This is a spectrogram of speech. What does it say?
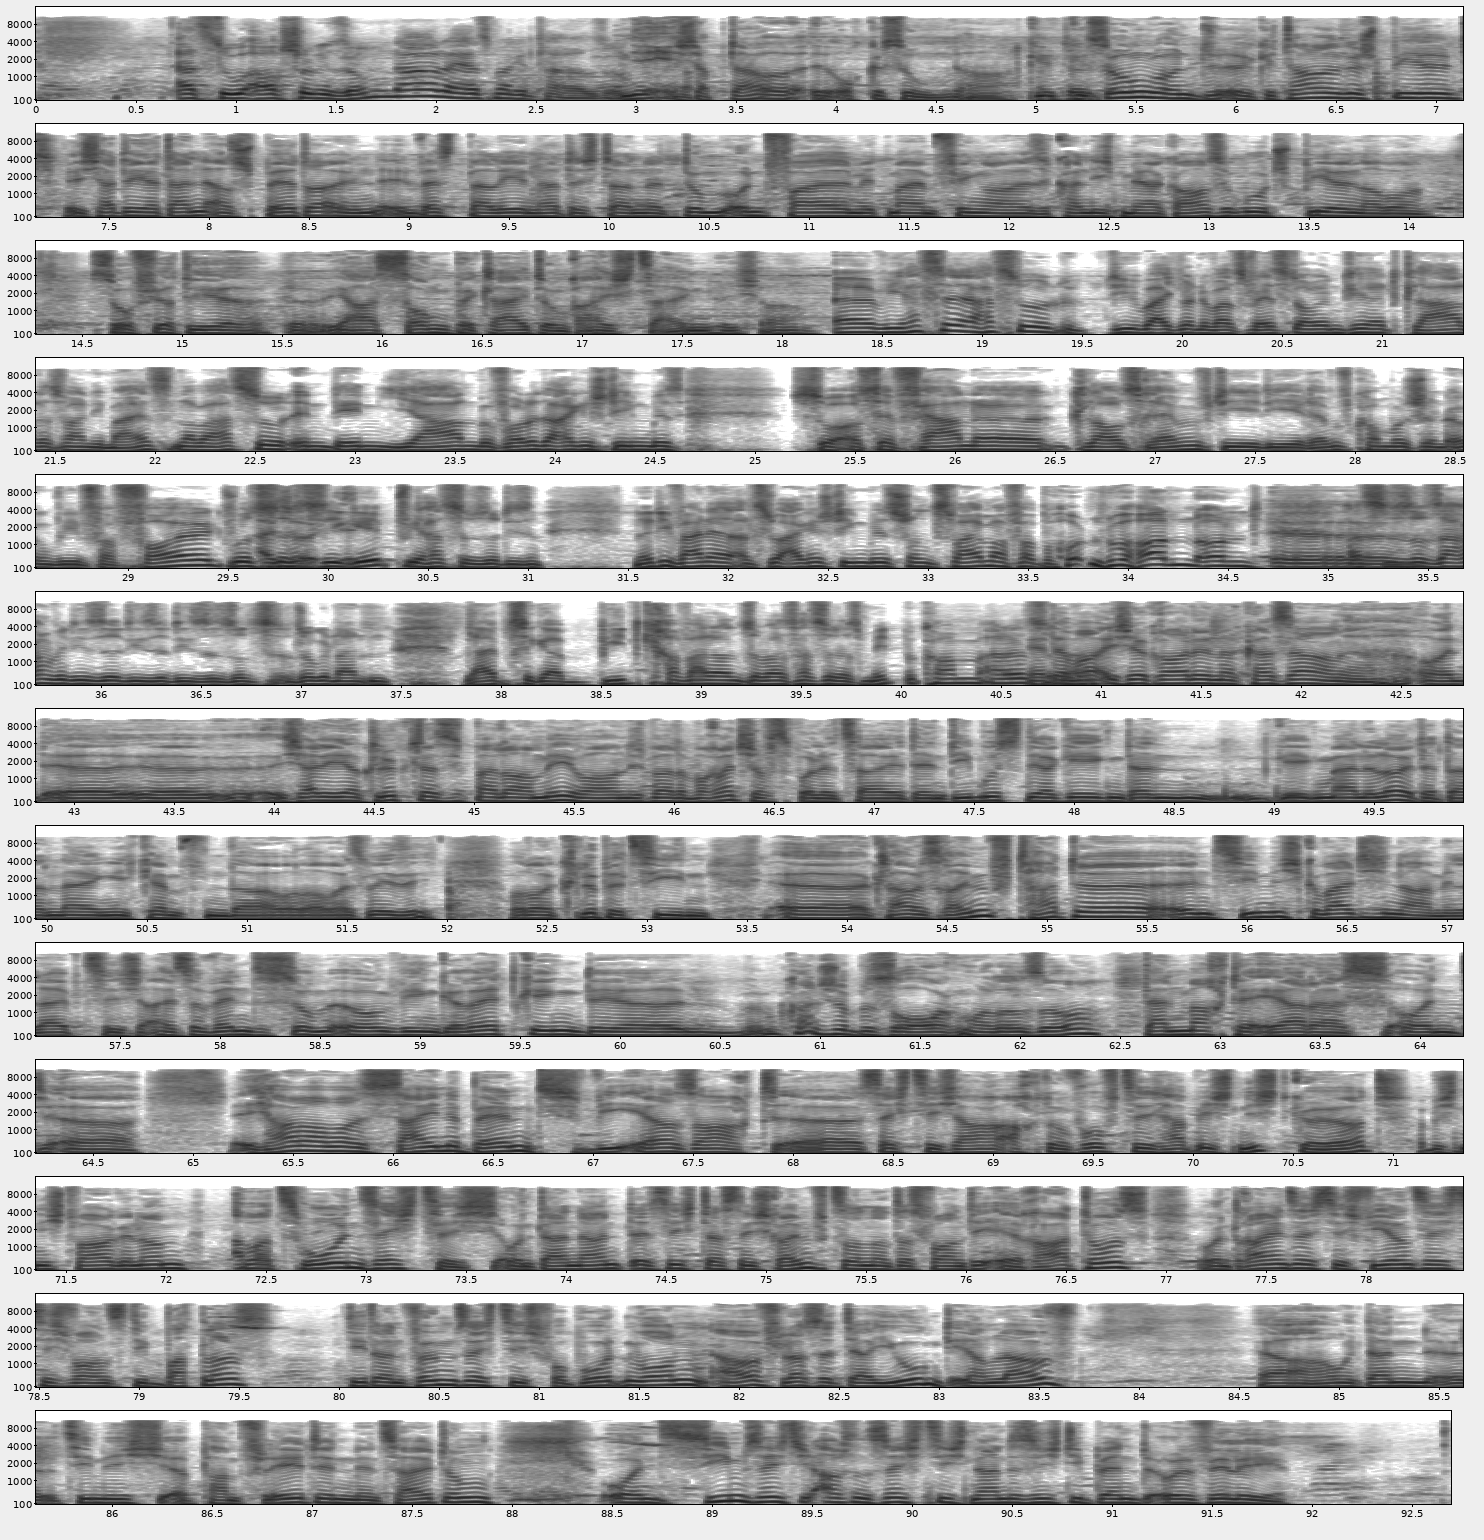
Hast du auch schon gesungen da oder erstmal Gitarre so? Nee, ich habe da äh, auch gesungen. Da. G gesungen und äh, Gitarre gespielt. Ich hatte ja dann erst später in, in Westberlin hatte ich dann einen dummen Unfall mit meinem Finger. Also kann ich mehr gar so gut spielen, aber so für die äh, ja, Songbegleitung reicht's eigentlich. Ja. Äh, wie hast du, hast du die, ich meine, du warst westorientiert, klar, das waren die meisten, aber hast du in den Jahren, bevor du da eingestiegen bist, so aus der Ferne Klaus Remf, die die Remf-Kombo schon irgendwie verfolgt? Wusstest also, du, dass es sie äh, gibt? Wie hast du so diesen, ne, die waren ja, als du eingestiegen bist, schon zweimal verboten worden und äh, hast du so Sachen wie diese, diese, diese so, sogenannten Leipziger Beatkrawalle und sowas, hast du das mitbekommen alles? Ja, da war ich ja gerade in der Kaserne und äh, äh, ich hatte ja Glück, dass ich bei der Armee war und nicht bei der Bereitschaftspolizei, denn die mussten ja gegen dann, gegen meine Leute dann eigentlich kämpfen da oder was weiß ich, oder Knüppel ziehen. Äh, Klaus Remft hat hatte einen ziemlich gewaltigen Namen in Leipzig. Also wenn es um irgendwie ein Gerät ging, der kann ich ja besorgen oder so, dann machte er das. Und äh, ich habe aber seine Band, wie er sagt, äh, 60 Jahre, 58, habe ich nicht gehört, habe ich nicht wahrgenommen. Aber 62 und da nannte sich das nicht Renft, sondern das waren die Eratos und 63, 64 waren es die Butlers die dann 65 verboten wurden. Auf, lasset der Jugend ihren Lauf. Ja, und dann äh, ziemlich äh, Pamphlet in den Zeitungen. Und 67, 68 nannte sich die Band Ulf Willi.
